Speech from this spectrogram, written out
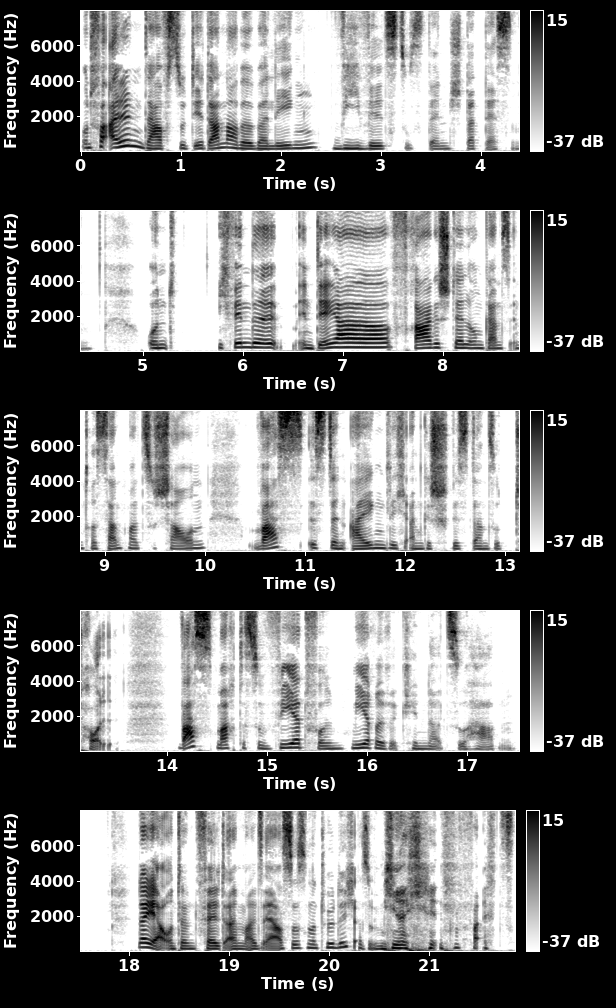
Und vor allem darfst du dir dann aber überlegen, wie willst du es denn stattdessen? Und ich finde in der Fragestellung ganz interessant mal zu schauen, was ist denn eigentlich an Geschwistern so toll? Was macht es so wertvoll, mehrere Kinder zu haben? Naja, und dann fällt einem als erstes natürlich, also mir jedenfalls,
